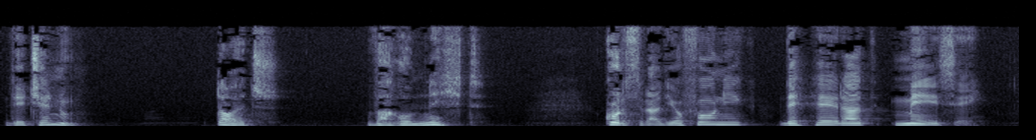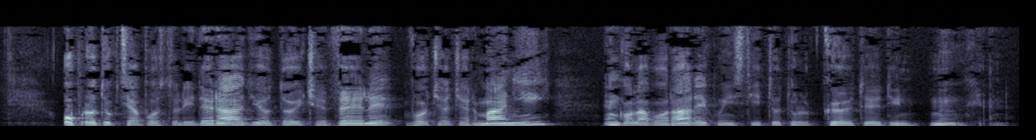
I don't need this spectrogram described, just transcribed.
de ce nu? Deutsch. Warum nicht? Curs radiofonic de Herat Mese. O producție a postului de radio Deutsche Welle, Vocea Germaniei, în colaborare cu Institutul Goethe din München.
